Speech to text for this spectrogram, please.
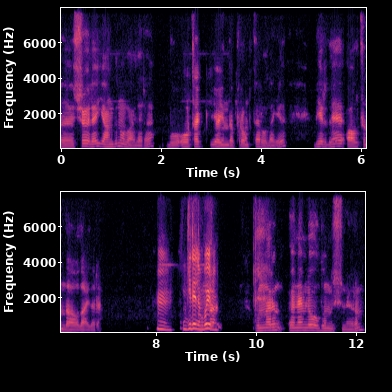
Ee, şöyle yangın olayları, bu ortak yayında prompter olayı, bir de Altındağ olayları. Hmm, girelim bunların, buyurun. Bunların önemli olduğunu düşünüyorum.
